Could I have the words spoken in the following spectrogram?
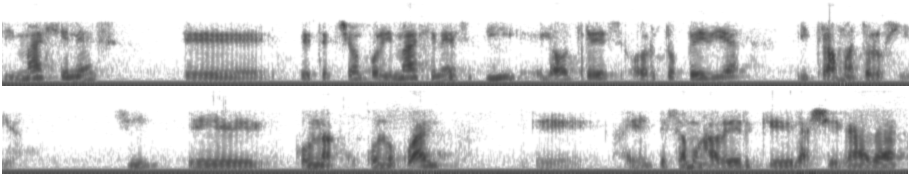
imágenes, detección por imágenes y la otra es ortopedia y traumatología. ¿sí? Eh, con, la, con lo cual eh, empezamos a ver que la llegada,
